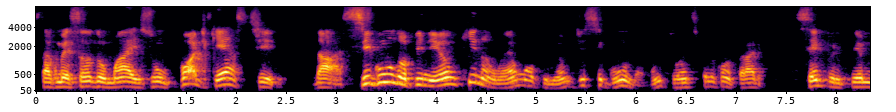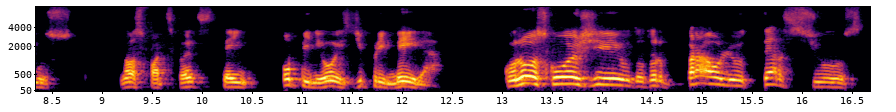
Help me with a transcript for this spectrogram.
Está começando mais um podcast da Segunda Opinião, que não é uma opinião de segunda, muito antes, pelo contrário. Sempre temos, nossos participantes têm opiniões de primeira. Conosco hoje o doutor Braulio Tercius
